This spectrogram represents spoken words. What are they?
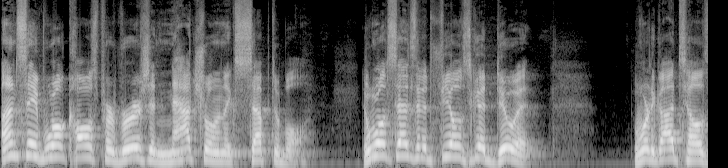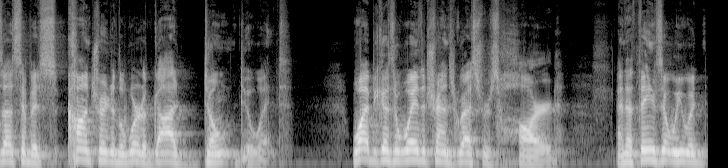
Unsaved world calls perversion natural and acceptable. The world says if it feels good, do it. The Word of God tells us if it's contrary to the Word of God, don't do it. Why? Because the way the transgressor is hard. And the things that we would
